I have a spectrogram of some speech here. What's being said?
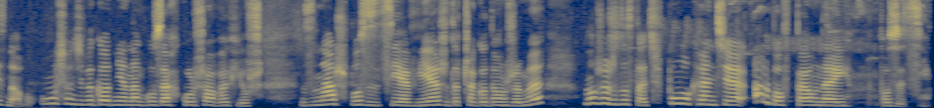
I znowu usiądź wygodnie na guzach kulszowych, już znasz pozycję, wiesz do czego dążymy. Możesz zostać w półokręcie albo w pełnej pozycji.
